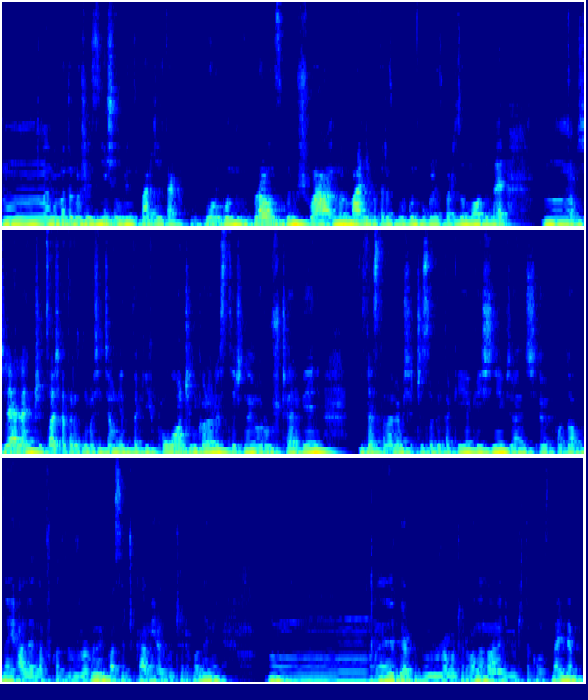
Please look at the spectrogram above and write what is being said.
Mm, mimo tego, że jest jesień, więc bardziej tak w burgund, w brąz bym szła normalnie, bo teraz burgund w ogóle jest bardzo modny, mm, w zieleń czy coś, a teraz mnie właśnie ciągnie do takich połączeń kolorystycznych, róż czerwień i zastanawiam się, czy sobie takiej jakiejś nie wziąć y, podobnej, ale na przykład z różowymi paseczkami albo czerwonymi. Mm, jakby były różowo-czerwone, no ale nie wiem, czy taką znajdę.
